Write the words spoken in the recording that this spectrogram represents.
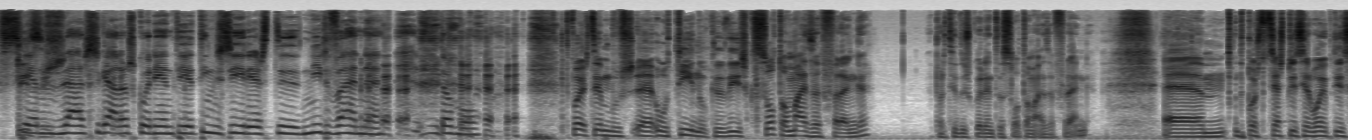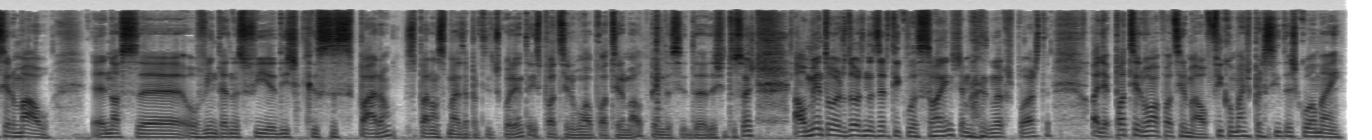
Sim, quero sim. já chegar aos 40 e atingir este nirvana tão bom. Depois temos eh, o Tino que diz que soltam mais a franga. A partir dos 40 soltam mais a franga. Ahm, depois tu disseste que podia ser bom e podia ser mau. A nossa ouvinte Ana Sofia diz que se separam, separam-se mais a partir dos 40. Isso pode ser bom ou pode ser mau, depende das, da- das situações. Aumentam as dores nas articulações, é mais uma resposta. Olha, pode ser bom ou pode ser mau. Ficam mais parecidas com a mãe.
